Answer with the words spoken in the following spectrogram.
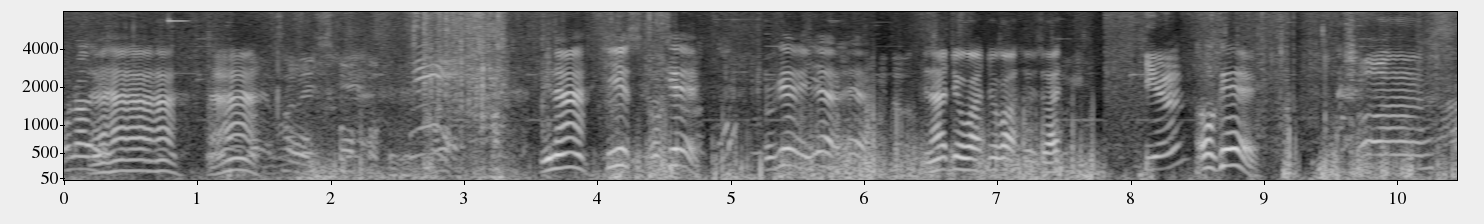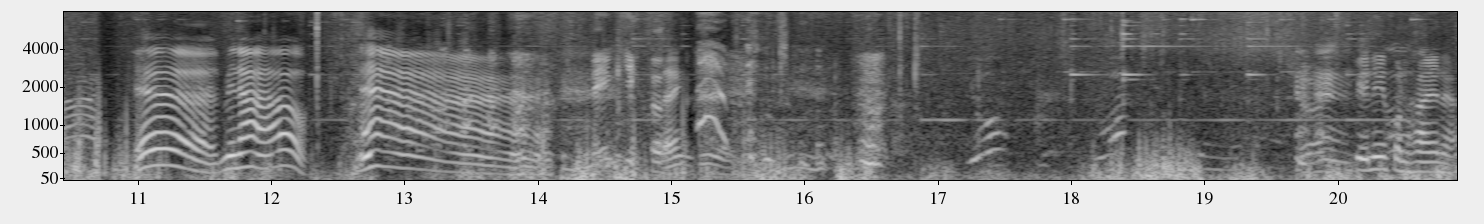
Ah, ah, ah. Mina, kiss. Okay. Okay, yeah, yeah. Mina, coba, coba, sesuai. Here? Okay. Yeah, Mina, how? Ah. Thank you. Thank you. ปีนี้คนไทยนะ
